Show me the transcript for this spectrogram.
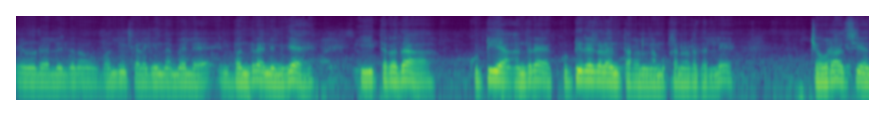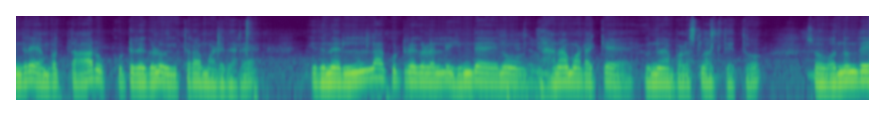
ಈಗ ನೋಡಿ ಅಲ್ಲಿಂದ ನಾವು ಬಂದ್ವಿ ಕೆಳಗಿಂದ ಮೇಲೆ. ಇಲ್ಲಿ ಬಂದರೆ ನಿಮಗೆ ಈ ಥರದ ಕುಟಿಯ ಅಂದರೆ ಕುಟೀರಗಳಂತಾರಲ್ಲ ನಮ್ಮ ಕನ್ನಡದಲ್ಲಿ. ಚೌರಾಸಿ ಅಂದರೆ ಎಂಬತ್ತಾರು ಕುಟೀರಗಳು ಈ ಥರ ಮಾಡಿದ್ದಾರೆ. ಇದನ್ನೆಲ್ಲ ಕುಟೀರಗಳಲ್ಲಿ ಹಿಂದೆ ಏನು ಧ್ಯಾನ ಮಾಡೋಕ್ಕೆ ಇವನ್ನ ಬಳಸಲಾಗ್ತಿತ್ತು. ಸೊ ಒಂದೊಂದೇ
